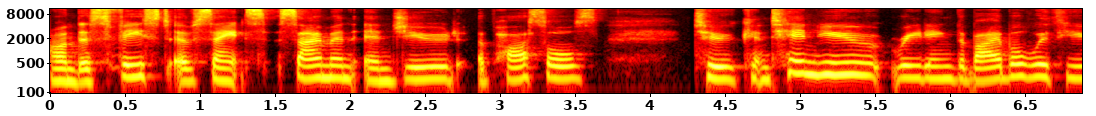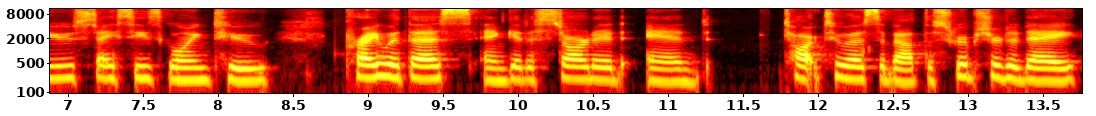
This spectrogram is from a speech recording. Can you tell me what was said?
on this feast of Saints Simon and Jude apostles to continue reading the Bible with you. Stacy's going to pray with us and get us started and talk to us about the scripture today.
